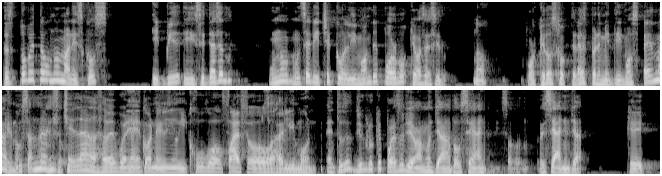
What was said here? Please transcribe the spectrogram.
Entonces tú vete a unos mariscos y, pide, y si te hacen un ceviche con limón de polvo, ¿qué vas a decir? No. ¿Por qué los cócteles permitimos es más, que nos una michelada sabe buena con el jugo falso de limón. Entonces yo creo que por eso llevamos ya 12 años, 13 años ya, que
